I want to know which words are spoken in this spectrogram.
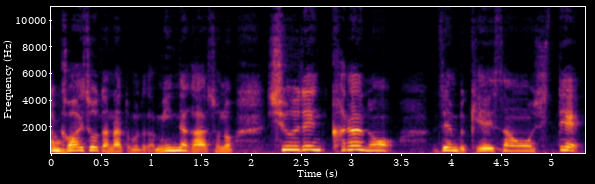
うん。かわいそうだなと思うのがみんながその終電からの全部計算をして、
